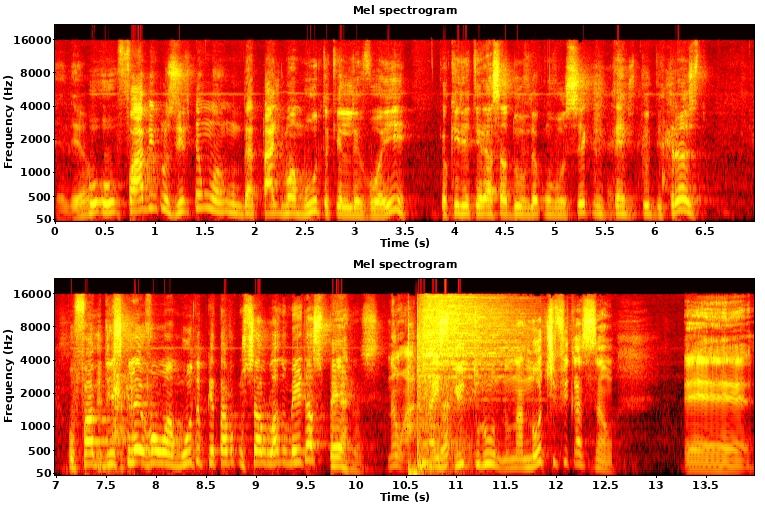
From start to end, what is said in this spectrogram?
entendeu? O, o Fábio, inclusive, tem um, um detalhe de uma multa que ele levou aí, que eu queria tirar essa dúvida com você, que entende tudo de trânsito. O Fábio disse que levou uma multa porque estava com o celular no meio das pernas. Não, ah, tá escrito no- na notificação. É,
